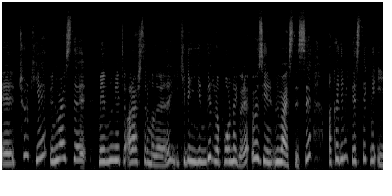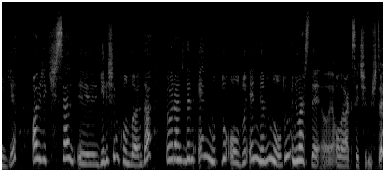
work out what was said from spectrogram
E, Türkiye Üniversite Memnuniyeti Araştırmaları'nın 2021 raporuna göre Özyeğin Üniversitesi akademik destek ve ilgi ayrıca kişisel e, gelişim konularında öğrencilerin en mutlu olduğu, en memnun olduğu üniversite e, olarak seçilmiştir.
